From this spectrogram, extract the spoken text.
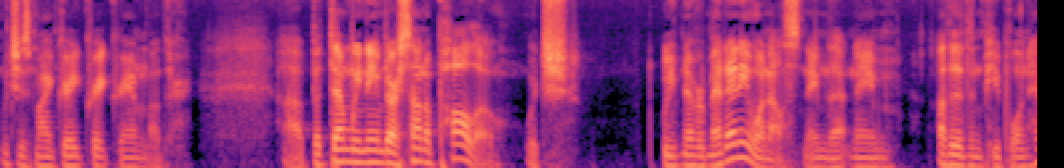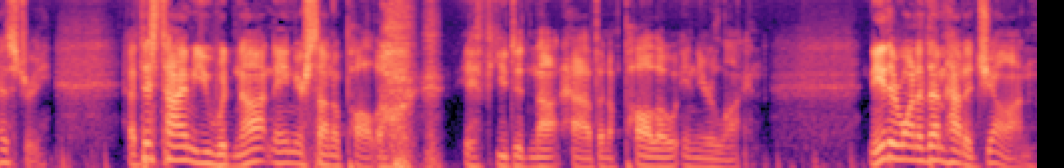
which is my great great grandmother. Uh, but then we named our son Apollo, which we've never met anyone else named that name other than people in history. At this time, you would not name your son Apollo if you did not have an Apollo in your line. Neither one of them had a John,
